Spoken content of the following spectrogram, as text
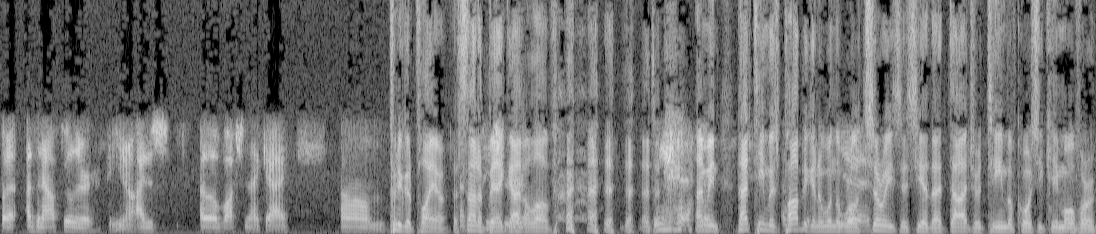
But as an outfielder, you know, I just I love watching that guy. Um, Pretty good player. That's not a bad guy to love. yeah. I mean, that team is probably going to win the Yeah. World Series this year. That Dodger team, of course, he came over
